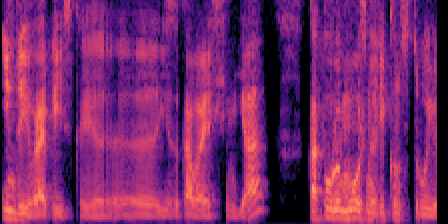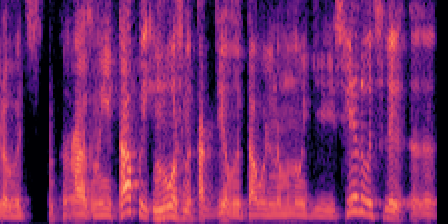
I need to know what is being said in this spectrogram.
индоевропейская э, языковая семья, которую можно реконструировать разные этапы, и можно, как делают довольно многие исследователи, э,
